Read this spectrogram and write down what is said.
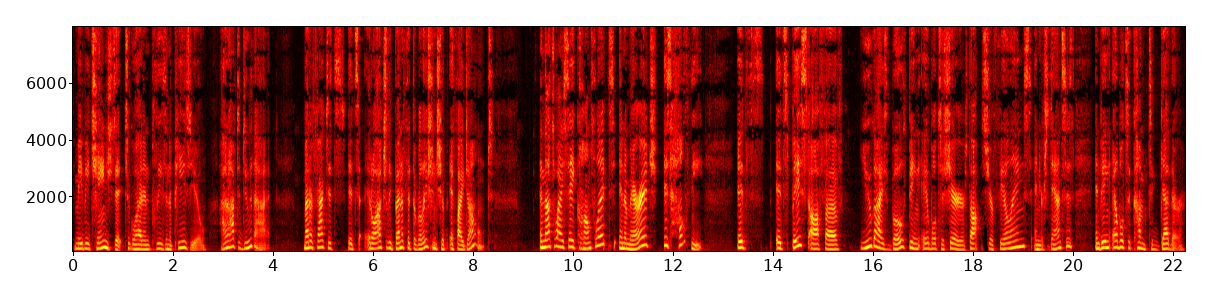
maybe changed it to go ahead and please and appease you. I don't have to do that. Matter of fact, it's, it's, it'll actually benefit the relationship if I don't. And that's why I say hmm. conflict in a marriage is healthy. It's it's based off of you guys both being able to share your thoughts, your feelings, and your stances and being able to come together.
